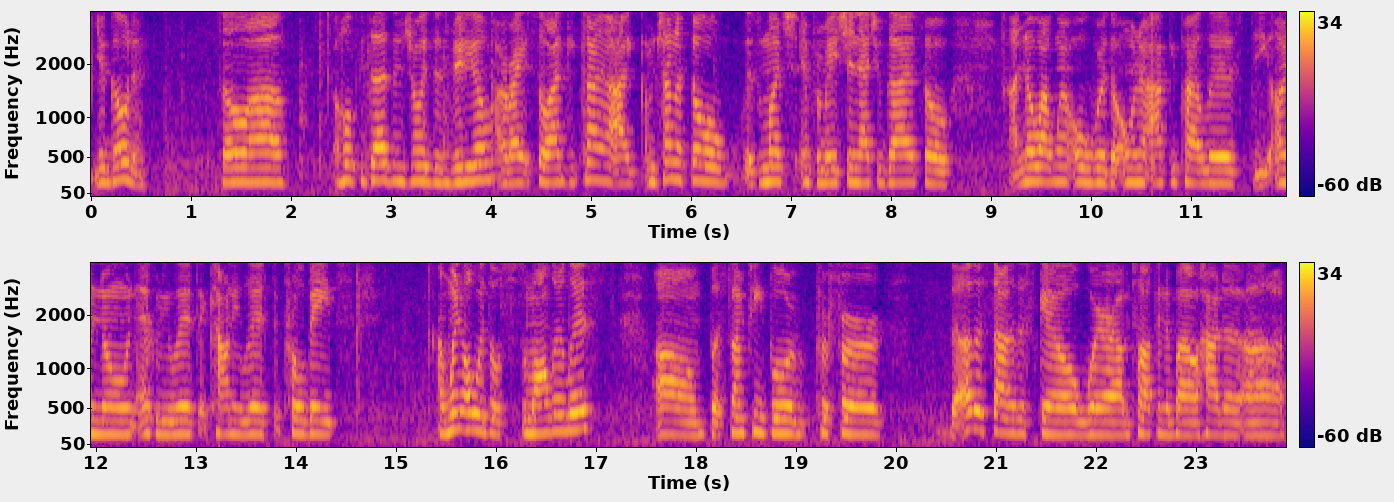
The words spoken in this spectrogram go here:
you're golden. So uh I hope you guys enjoyed this video all right? So I kind of I'm trying to throw as much information at you guys. So I know I went over the owner occupied list, the unknown equity list, the county list, the probates. I went over those smaller lists, um, but some people prefer the other side of the scale where I'm talking about how to uh,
